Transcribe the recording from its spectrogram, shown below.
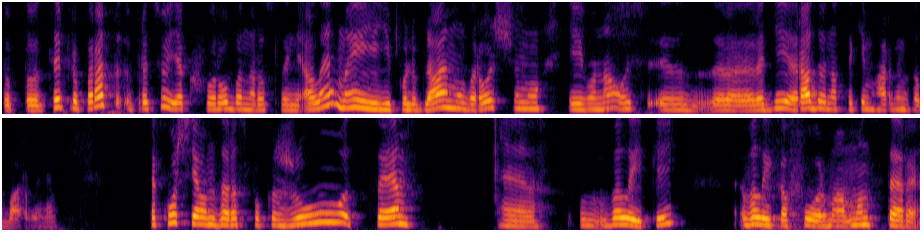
Тобто цей препарат працює як хвороба на рослині, але ми її полюбляємо, вирощуємо, і вона ось е, радіє, радує нас таким гарним забарвленням. Також я вам зараз покажу це е, великий, велика форма Монстери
